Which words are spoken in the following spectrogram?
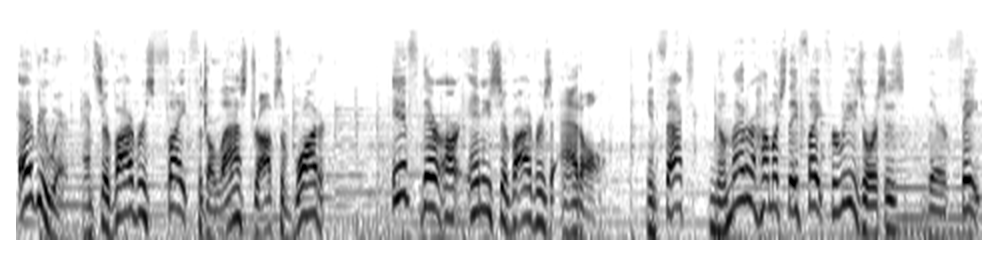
everywhere, and survivors fight for the last drops of water. If there are any survivors at all. In fact, no matter how much they fight for resources, their fate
